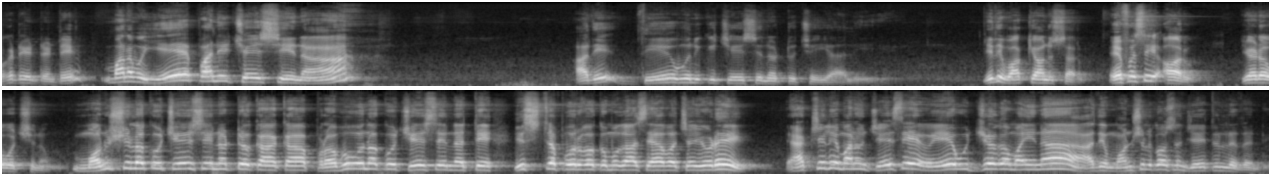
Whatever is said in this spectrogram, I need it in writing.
ఒకటి ఏంటంటే మనము ఏ పని చేసినా అది దేవునికి చేసినట్టు చేయాలి ఇది వాక్యానుసారం. ఎఫ్ఎస్సి ఆరు ఏడో వచ్చిన మనుషులకు చేసినట్టు కాక ప్రభువునకు చేసినట్టే ఇష్టపూర్వకముగా సేవ చేయుడే. యాక్చువల్లీ మనం చేసే ఏ ఉద్యోగమైనా అది మనుషుల కోసం చేయటం లేదండి.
